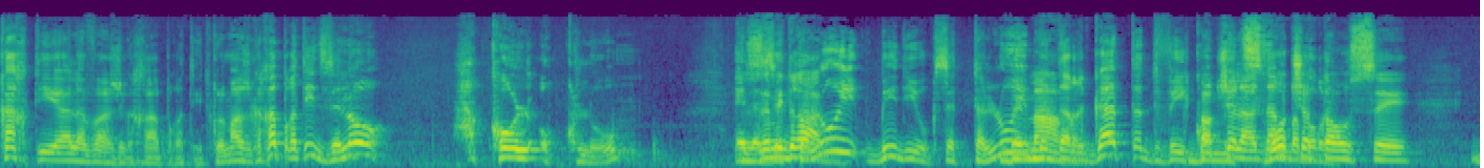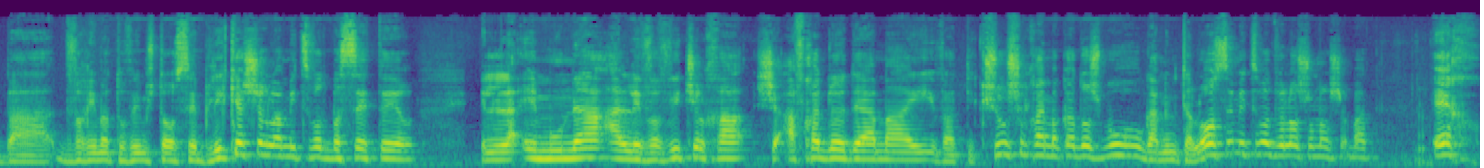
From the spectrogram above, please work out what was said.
כך תהיה עליו ההשגחה הפרטית. כלומר, השגחה פרטית זה לא הכל או כלום, אלא זה זה, מדרג. תלוי, בדיוק, זה תלוי במה? בדרגת הדבקות של האדם בבורא. במצוות שאתה עושה, בדברים הטובים שאתה עושה, בלי קשר למצוות בסתר, לאמונה הלבבית שלך, שאף אחד לא יודע מה היא, והתקשור שלך עם הקדוש ברוך הוא, גם אם אתה לא עושה מצוות ולא שומר שבת. איך?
